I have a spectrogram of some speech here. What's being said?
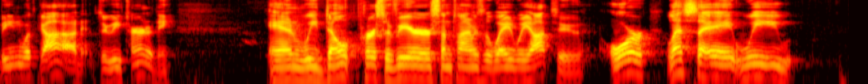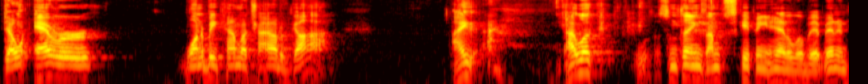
being with God through eternity. And we don't persevere sometimes the way we ought to. Or let's say we don't ever want to become a child of God. I, I look some things, I'm skipping ahead a little bit, but in,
